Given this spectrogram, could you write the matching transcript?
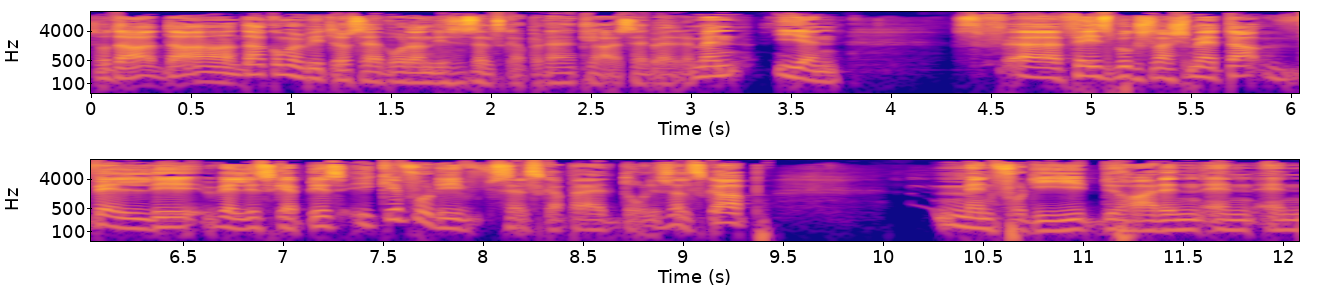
Så da, da, da kommer vi til å se hvordan disse selskapene klarer seg bedre. Men igjen, eh, Facebook slash Meta, veldig, veldig skeptisk. Ikke fordi selskapet er et dårlig selskap, men fordi du har en, en, en,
